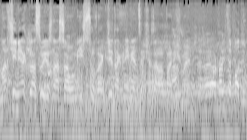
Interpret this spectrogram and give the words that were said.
Marcin, jak plasujesz naszą miejscówkę? Gdzie tak mniej więcej się załapaliśmy? Myślę, że okolice podium.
